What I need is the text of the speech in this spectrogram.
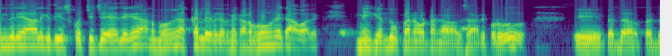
ఇంద్రియాలకి తీసుకొచ్చి చేయజగే అనుభవమే అక్కర్లేదు కదా. మీకు అనుభవమే కావాలి. మీకు ఎందుకు పని అవటం కావాలి సార్? ఇప్పుడు ఈ పెద్ద పెద్ద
